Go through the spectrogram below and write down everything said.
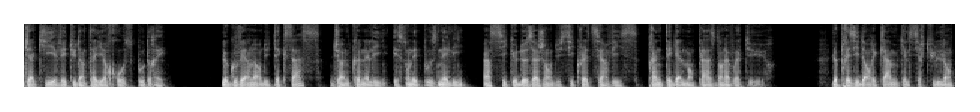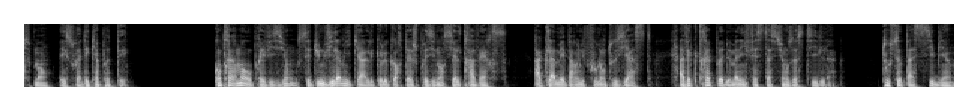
Jackie est vêtue d'un tailleur rose poudré. Le gouverneur du Texas, John Connolly, et son épouse Nellie, ainsi que deux agents du Secret Service, prennent également place dans la voiture. Le président réclame qu'elle circule lentement et soit décapotée. Contrairement aux prévisions, c'est une ville amicale que le cortège présidentiel traverse, acclamé par une foule enthousiaste, avec très peu de manifestations hostiles. Tout se passe si bien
